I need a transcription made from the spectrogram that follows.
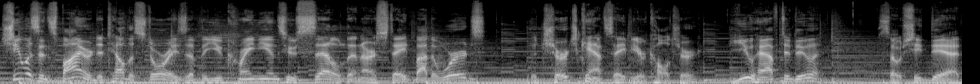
She was inspired to tell the stories of the Ukrainians who settled in our state by the words, The church can't save your culture, you have to do it. So she did.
